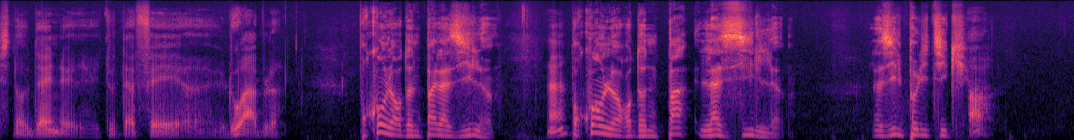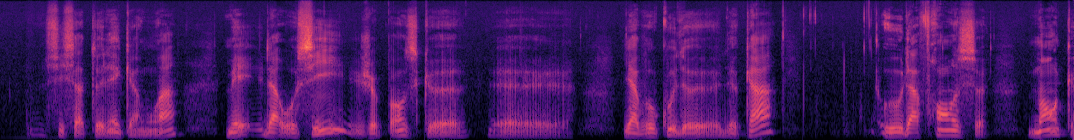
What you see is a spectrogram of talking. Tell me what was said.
Snowden est tout à fait euh, louable. Pourquoi on ne leur donne pas l'asile? Hein? Pourquoi on ne leur donne pas l'asile? L'asile politique Ah, si ça tenait qu'à moi. Mais là aussi, je pense que euh, y a beaucoup de, de, cas où la France manque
